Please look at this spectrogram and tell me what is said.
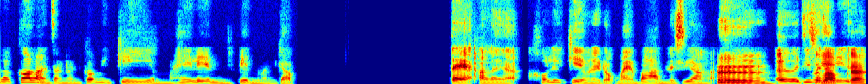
แล้วก็หลังจากนั้นก็มีเกมให้เล่นเป็นเหมือนกับ แต่อะไรอะเขาเรียกเกมอะไรดอกไม้บานอะไรสักอย่างอะเออ เออที่สมันลัจะบมีกัน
